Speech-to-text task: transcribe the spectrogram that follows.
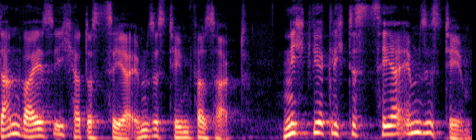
Dann weiß ich, hat das CRM-System versagt. Nicht wirklich das CRM-System,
